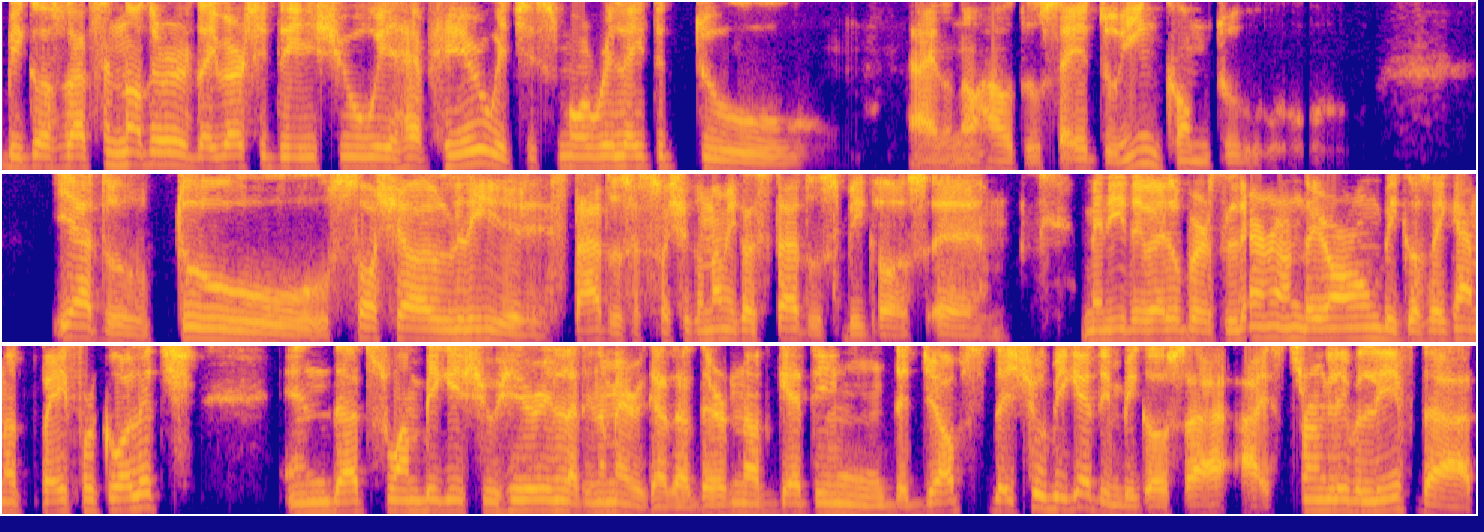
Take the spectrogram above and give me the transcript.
because that's another diversity issue we have here which is more related to i don't know how to say it to income to yeah to to social status socioeconomical status because um, many developers learn on their own because they cannot pay for college and that's one big issue here in latin america that they're not getting the jobs they should be getting because i, I strongly believe that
